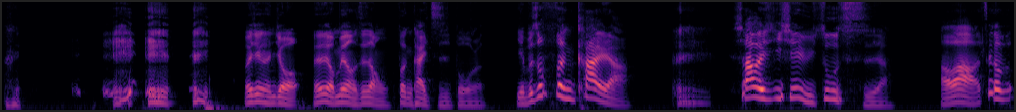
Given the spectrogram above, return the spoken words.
我已经很久，很久没有这种愤慨直播了，也不是愤慨啊，稍微一些语助词啊，好不好？这个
